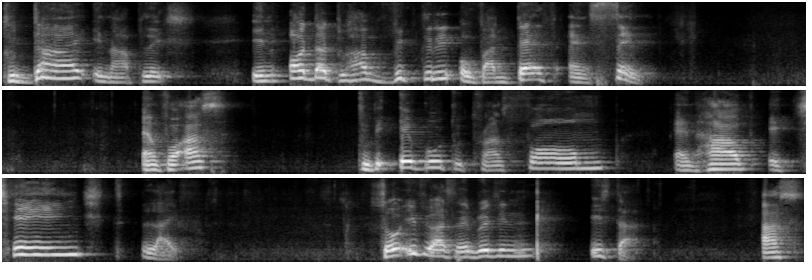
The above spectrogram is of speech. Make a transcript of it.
to die in our place, in order to have victory over death and sin. And for us to be able to transform and have a changed life. So if you are celebrating Easter as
